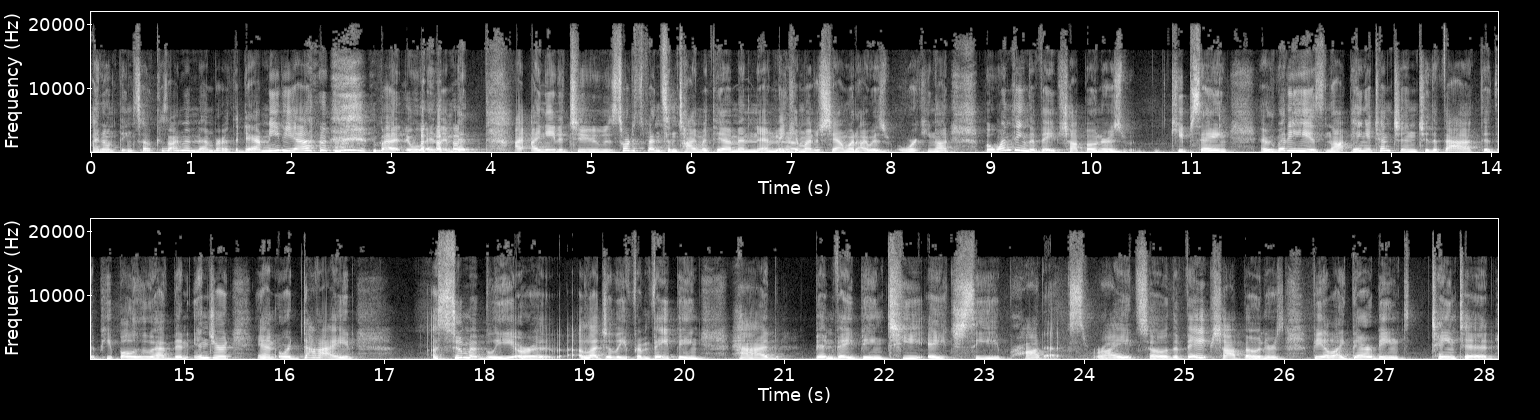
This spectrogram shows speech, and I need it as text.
I don't think so because I'm a member of the damn media. but and, but I, I needed to sort of spend some time with him and, and make Yeah. him understand what I was working on. But one thing the vape shop owners keep saying, everybody is not paying attention to the fact that the people who have been injured and or died assumably or allegedly from vaping had been vaping THC products, right? So the vape shop owners feel like they're being tainted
